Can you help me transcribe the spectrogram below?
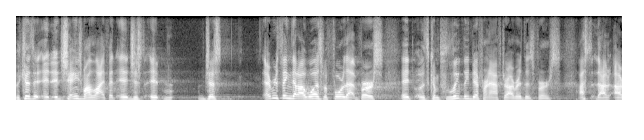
Because it, it, it changed my life. It, it just, it just, everything that I was before that verse, it was completely different after I read this verse. I, I,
